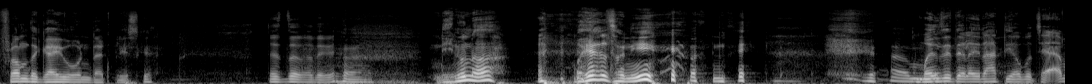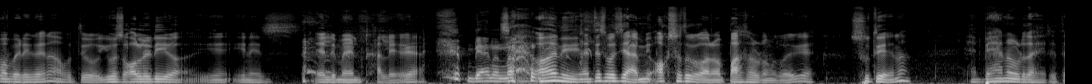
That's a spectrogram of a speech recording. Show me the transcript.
from the guy on that place त्यस्तो क्या। दिनु न भइहाल्छ नि मैले चाहिँ त्यसलाई राति अब च्यामा भेटेको होइन। अब त्यो use already in is element खाले क्या। बिहान न। त्यसपछि हामी अक्षतको घरमा पास आउट हुनु गयो क्या। सुत्यो होइन। बिहान उठ्दाखेरि त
